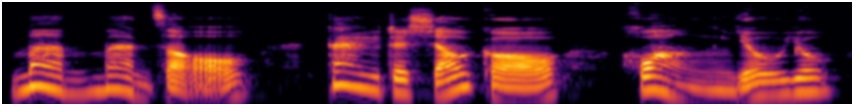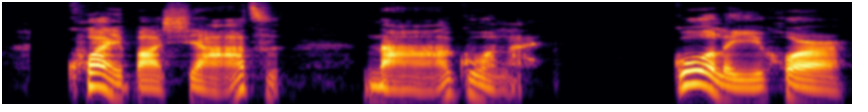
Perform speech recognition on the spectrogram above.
慢慢走，带着小狗晃悠悠，快把匣子拿过来。”过了一会儿，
